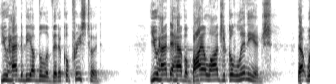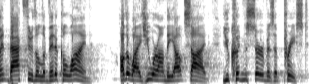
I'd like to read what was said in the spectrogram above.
You had to be of the Levitical priesthood. You had to have a biological lineage that went back through the Levitical line. Otherwise, you were on the outside. You couldn't serve as a priest.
